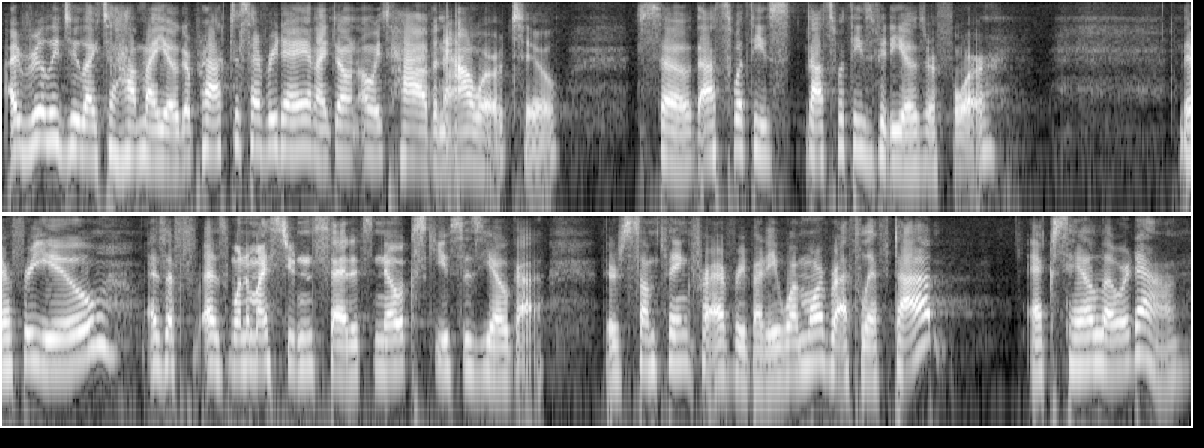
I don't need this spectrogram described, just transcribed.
I really do like to have my yoga practice every day, and I don't always have an hour or two. So that's what these, that's what these videos are for. They're for you. As, a, as one of my students said, it's no excuses yoga. There's something for everybody. One more breath. Lift up. Exhale, lower down.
